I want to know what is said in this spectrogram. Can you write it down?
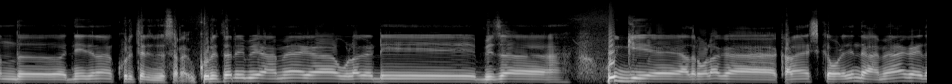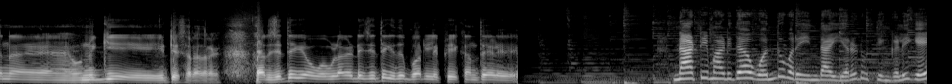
ಒಂದು ಹದಿನೈದು ದಿನ ಕುರಿ ತರಿದ್ವಿ ಸರ್. ಕುರಿ ತರಿಬಿ, ಆಮ್ಯಾಗ ಉಳ್ಳಾಗಡ್ಡಿ, ಬೀಜ ಹುಗ್ಗಿ, ಅದ್ರೊಳಗೆ ಕಳನಾಶಕ ಹೊಡೆದಿಂದ ಆಮ್ಯಾಗ ಇದನ್ನ ನುಗ್ಗಿ ಇಟ್ಟಿ ಸರ್ ಅದ್ರಾಗ. ಅದ್ರ ಜೊತೆಗೆ ಉಳ್ಳಾಗಡ್ಡಿ ಜೊತೆಗೆ ಇದು ಬರಲಿ ಪೀಕ್ ಅಂತ ಹೇಳಿ. ನಾಟಿ ಮಾಡಿದ ಒಂದೂವರೆಯಿಂದ ಎರಡು ತಿಂಗಳಿಗೆ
